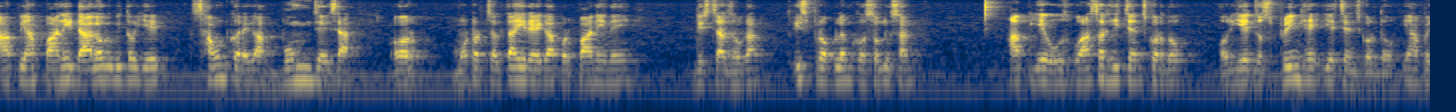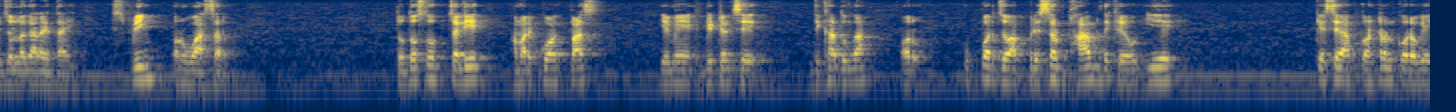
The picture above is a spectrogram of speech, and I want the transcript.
आप यहाँ पानी डालोगे भी तो ये साउंड करेगा, बूम जैसा और मोटर चलता ही रहेगा पर पानी नहीं डिस्चार्ज होगा। तो इस प्रॉब्लम को सोल्यूशन आप ये वाशर ही चेंज कर दो। और ये जो स्प्रिंग है, ये चेंज कर दो। यहाँ पे जो लगा रहता है स्प्रिंग और वाशर तो दोस्तों, चलिए हमारे कुआँ के पास ये मैं डिटेल से दिखा दूँगा। और ऊपर जो आप प्रेशर भाव देख रहे हो, ये कैसे आप कंट्रोल करोगे,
